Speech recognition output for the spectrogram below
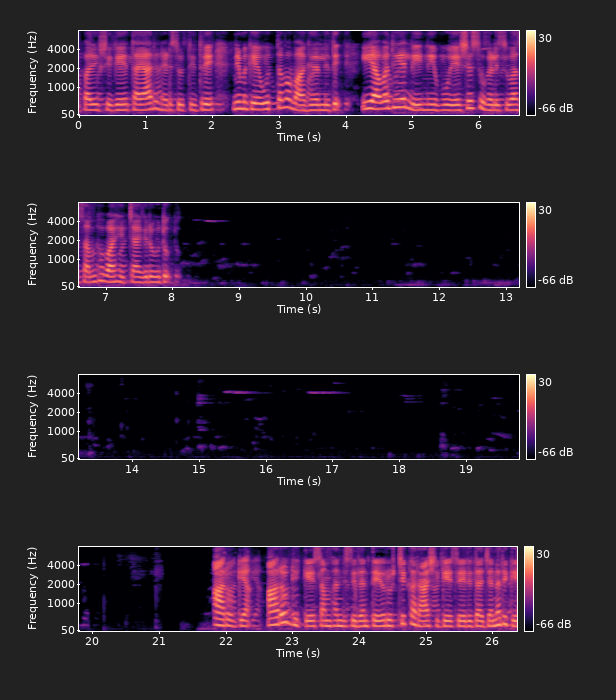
ಪರೀಕ್ಷೆಗೆ ತಯಾರಿ ನಡೆಸುತ್ತಿದ್ದರೆ ನಿಮಗೆ ಉತ್ತಮವಾಗಿರಲಿದೆ. ಈ ಅವಧಿಯಲ್ಲಿ ನೀವು ಯಶಸ್ಸು ಗಳಿಸುವ ಸಂಭವ ಹೆಚ್ಚಾಗಿರುವುದು. ಆರೋಗ್ಯ. ಆರೋಗ್ಯಕ್ಕೆ ಸಂಬಂಧಿಸಿದಂತೆ ವೃಶ್ಚಿಕ ರಾಶಿಗೆ ಸೇರಿದ ಜನರಿಗೆ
